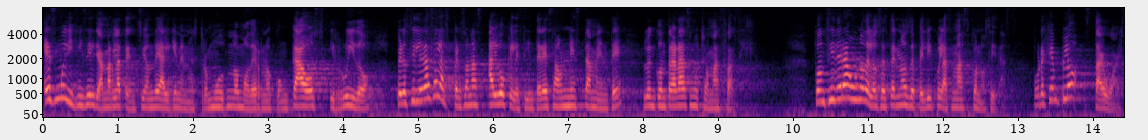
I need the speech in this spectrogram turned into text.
Es muy difícil llamar la atención de alguien en nuestro mundo moderno con caos y ruido, pero si le das a las personas algo que les interesa honestamente, lo encontrarás mucho más fácil. Considera uno de los estrenos de películas más conocidas, por ejemplo, Star Wars.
